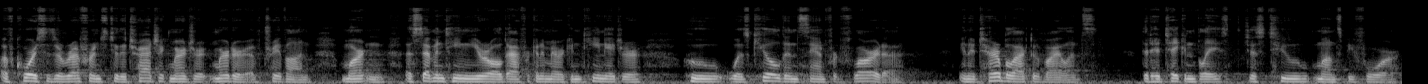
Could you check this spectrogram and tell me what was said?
of course, is a reference to the tragic murder, murder of Trayvon Martin, a 17 year old African American teenager who was killed in Sanford, Florida, in a terrible act of violence that had taken place just two months before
